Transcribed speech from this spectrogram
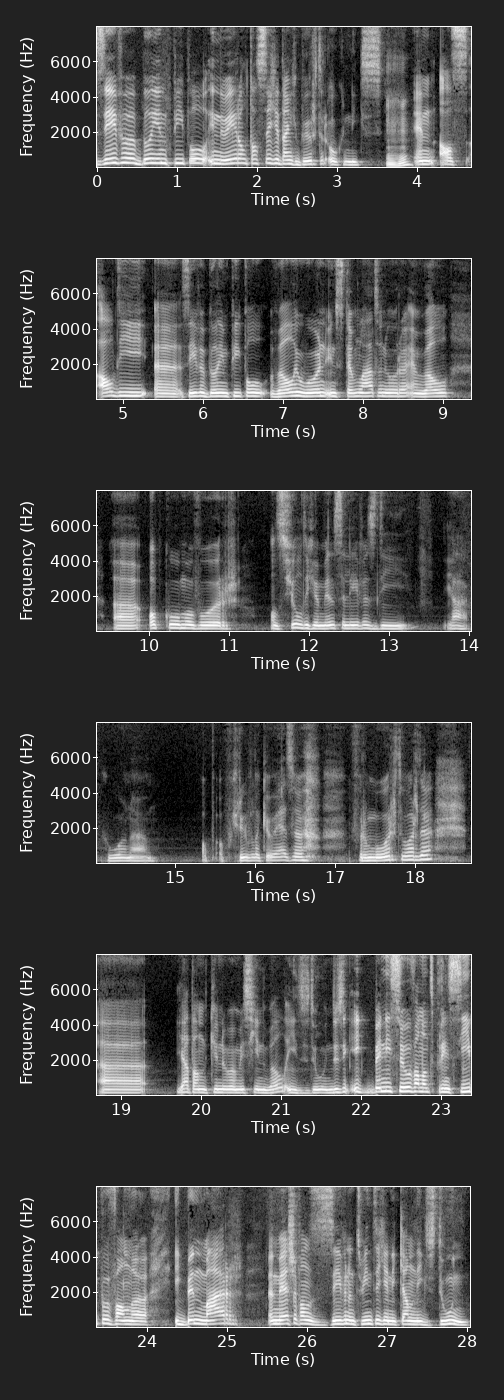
7 biljoen people in de wereld dat zeggen, dan gebeurt er ook niks. En als al die eh 7 biljoen people wel gewoon hun stem laten horen en wel eh, opkomen voor onschuldige mensenlevens die ja, gewoon eh, op, op gruwelijke wijze vermoord worden, ja, dan kunnen we misschien wel iets doen. Dus ik, ik ben niet zo van het principe van ik ben maar een meisje van 27 en ik kan niks doen.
